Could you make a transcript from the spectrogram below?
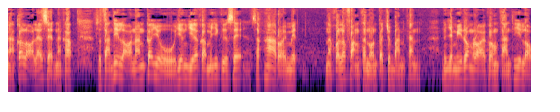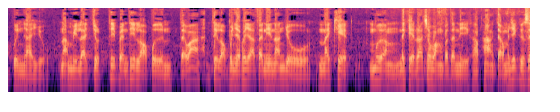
นะก็หล่อแล้วเสร็จนะครับสถานที่หล่อนั้นก็อยู่เยื้องๆกับมิจิกุเซสักห้าร้อยเมตร นะคนละฝั่งถนนปัจจุบันกันนั่นจะมีร่องรอยของสถานที่หล่อปืนใหญ่อยู่นะมีหลายจุดที่เป็นที่หล่อปืน แต่ว่าที่หล่อปืนใหญ่พญาตานีนั้นอยู่ในเขตเมืองในเขตราชวังปัตตานีครับห่างจากมิจิกุเซ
